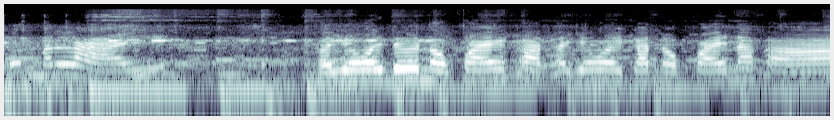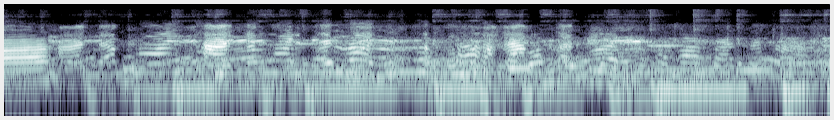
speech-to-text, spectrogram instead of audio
คนมันไหลทยอยเดินออกไปค่ะทยอยกันออกไปนะคะท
